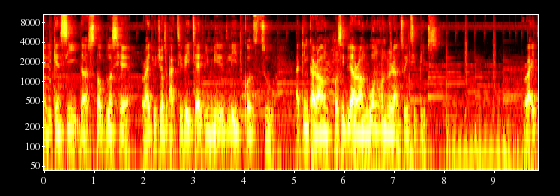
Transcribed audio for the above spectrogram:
and you can see the stop loss here right? Which was activated immediately it got to i think around possibly around 120 pips right?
